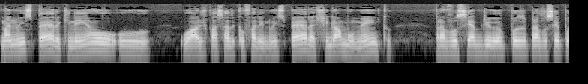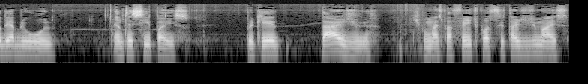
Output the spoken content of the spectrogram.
Mas não espera, que nem o, o, o áudio passado que eu falei, não espera chegar o momento para você abrir para você poder abrir o olho. Antecipa isso. Porque tarde, tipo mais para frente, pode ser tarde demais.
